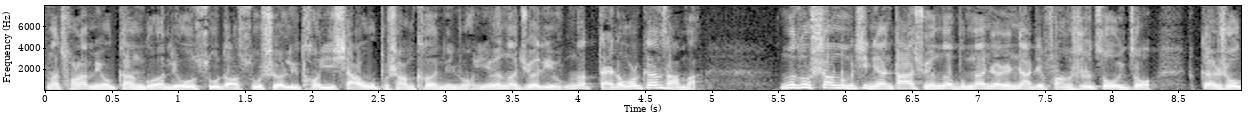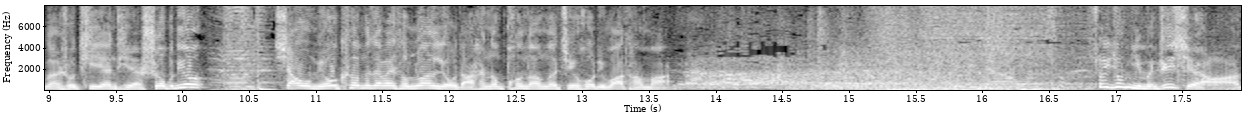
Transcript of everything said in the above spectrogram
我从来没有干过留宿到宿舍里头一下午不上课那种，因为我觉得我待到玩干啥嘛？我就上那么几年大学，我不按照人家的方式走一走，感受感受，体验体验，说不定下午没有课，我在外头乱溜达，还能碰到我今后的娃他妈。所以就你们这些啊，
